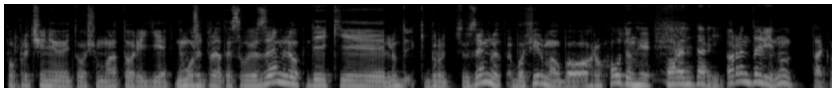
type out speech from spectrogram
по причині того, що мораторій є, не можуть продати свою землю. Деякі люди, які беруть цю землю, або фірми, або агрохолдинги, Орендарі. Орендарі, ну так,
